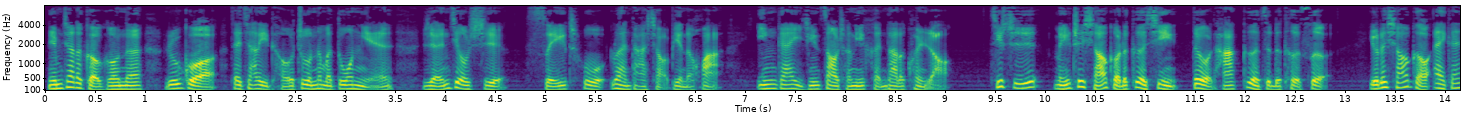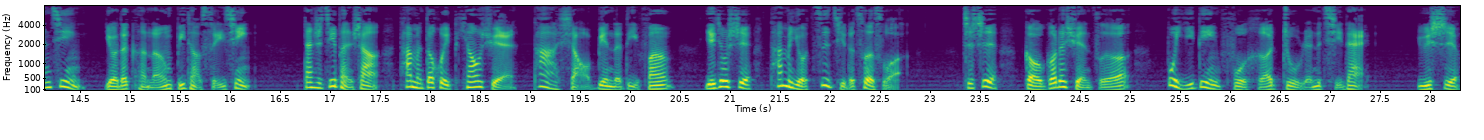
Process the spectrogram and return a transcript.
你们家的狗狗呢？如果在家里头住那么多年，仍旧是随处乱大小便的话，应该已经造成你很大的困扰。其实每一只小狗的个性都有它各自的特色，有的小狗爱干净，有的可能比较随性，但是基本上它们都会挑选大小便的地方，也就是它们有自己的厕所。只是狗狗的选择不一定符合主人的期待，于是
